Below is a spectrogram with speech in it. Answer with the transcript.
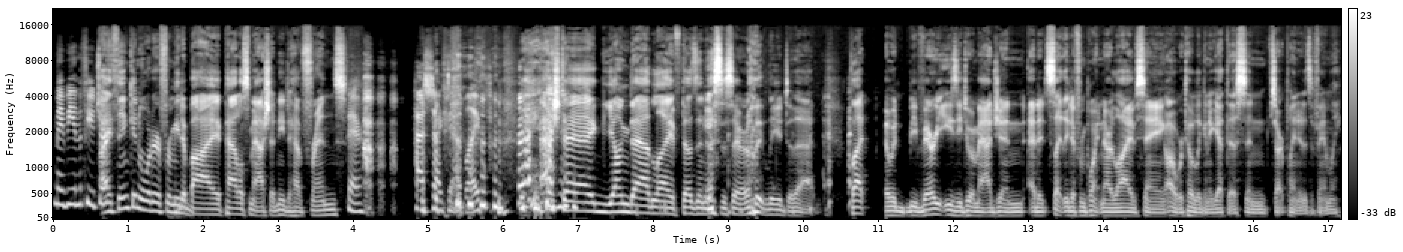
Maybe in the future. I think in order for me to buy Paddle Smash, I'd need to have friends. Fair. Hashtag dad life. Hashtag young dad life doesn't necessarily lead to that. But it would be very easy to imagine at a slightly different point in our lives saying, oh, we're totally going to get this and start playing it as a family.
